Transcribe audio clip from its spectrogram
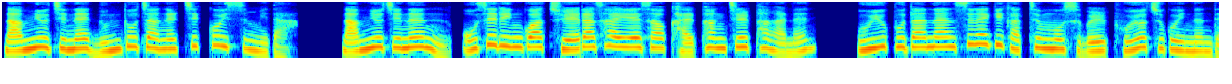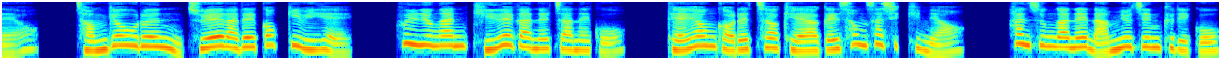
남유진의 눈도장을 찍고 있습니다. 남유진은 오세린과 주애라 사이에서 갈팡질팡하는 우유부단한 쓰레기 같은 모습을 보여주고 있는데요. 정겨울은 주애라를 꺾기 위해 훌륭한 기획안을 짜내고 대형 거래처 계약을 성사시키며 한순간에 남유진 그리고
